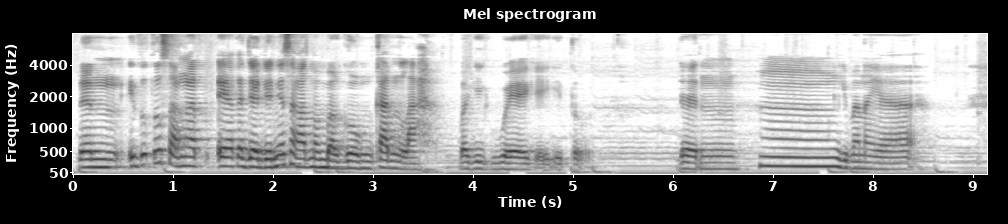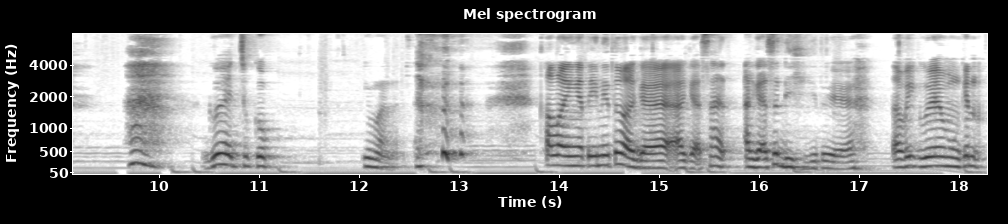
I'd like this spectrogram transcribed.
Dan itu tuh sangat ya kejadiannya sangat membagongkan lah bagi gue kayak gitu. Dan hmm gimana ya? Hah, gue cukup gimana? Kalau inget ini tuh agak agak agak sedih gitu ya. Tapi gue mungkin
